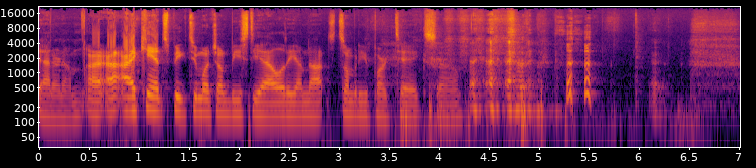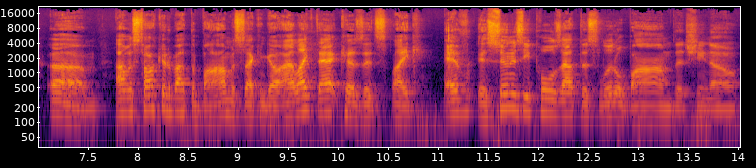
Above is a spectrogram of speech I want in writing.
I don't know. I, I can't speak too much on bestiality. I'm not somebody who partakes. So Um, I was talking about the bomb a second ago. I like that because it's like ev as soon as he pulls out this little bomb that you know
